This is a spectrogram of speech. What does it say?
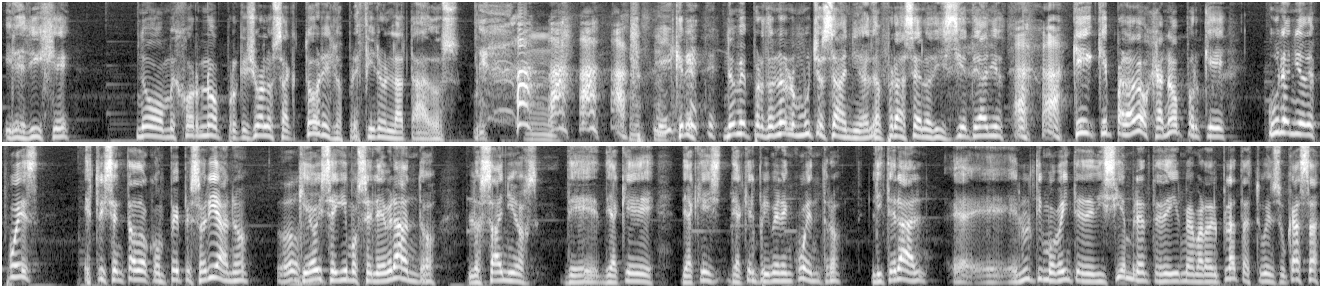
y les dije, no, mejor no, porque yo a los actores los prefiero enlatados. Cre- No me perdonaron muchos años la frase a los 17 años. Qué, qué paradoja, ¿no? Porque un año después estoy sentado con Pepe Soriano, que hoy seguimos celebrando los años de, de aquel, de, aquel, de aquel primer encuentro, literal. eh, el último 20 de diciembre, antes de irme a Mar del Plata, estuve en su casa,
